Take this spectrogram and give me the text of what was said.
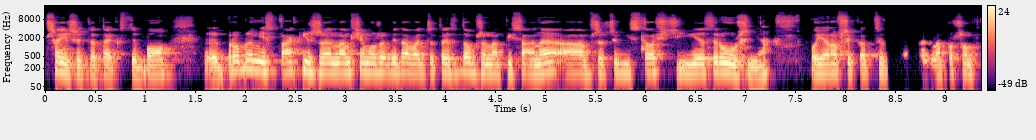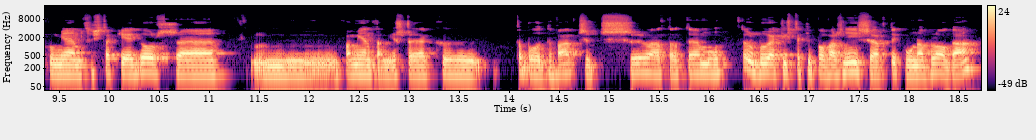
przejrzy te teksty, bo y, problem jest taki, że nam się może wydawać, że to jest dobrze napisane, a w rzeczywistości jest różnie. Bo ja na przykład na początku miałem coś takiego, że mm, pamiętam jeszcze jak y, to było dwa czy trzy lata temu, to już był jakiś taki poważniejszy artykuł na bloga.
